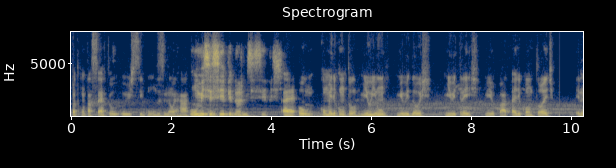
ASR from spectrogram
pode contar certo os segundos e não errar. Um Mississippi, dois Mississippis. É, ou como ele contou, 1001, 1002, 1003, 1004. Aí ele contou e, tipo, ele,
